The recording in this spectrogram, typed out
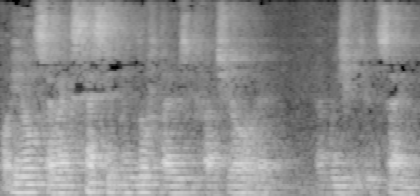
but he also excessively loved those who fell short of it, and we should do the same.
